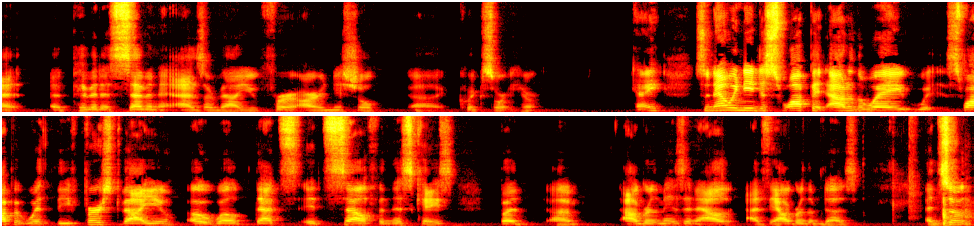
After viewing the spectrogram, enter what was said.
a, a pivot as 7 as our value for our initial uh, quick sort here. Okay, so now we need to swap it out of the way, swap it with the first value. Oh, well, that's itself in this case but um, algorithm is and al as the algorithm does. And so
